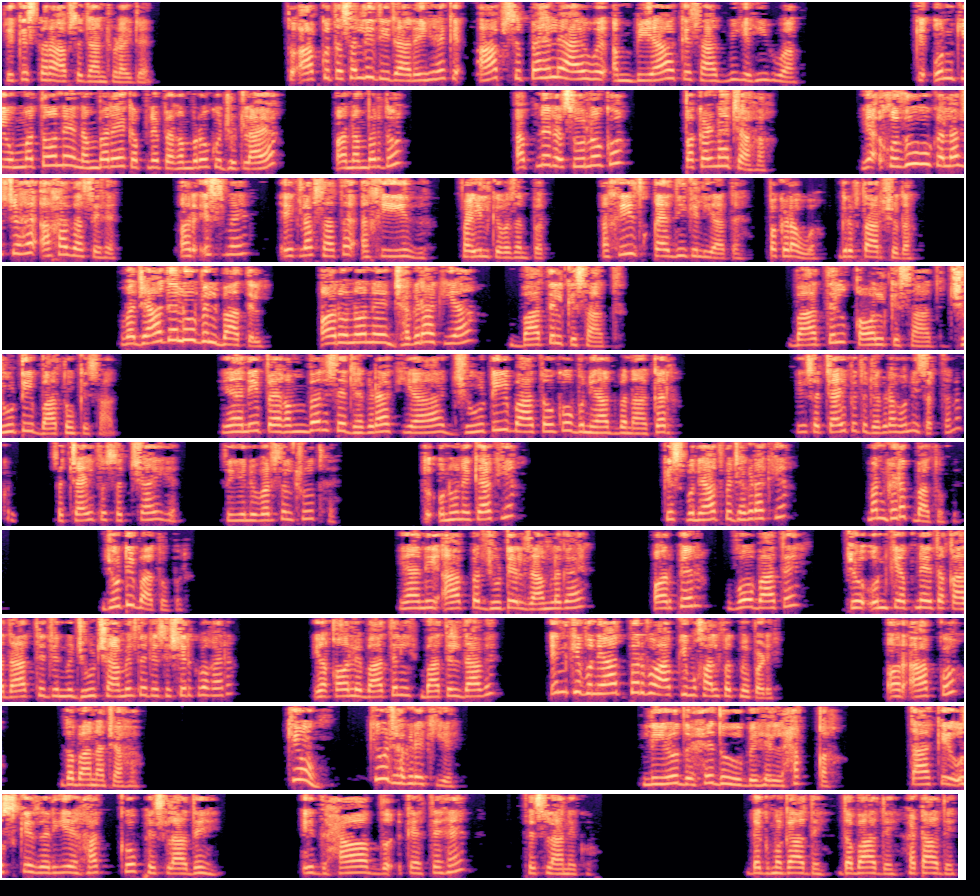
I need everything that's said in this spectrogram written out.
کہ کس طرح آپ سے جان چھڑائی جائے۔ تو آپ کو تسلی دی جا رہی ہے کہ آپ سے پہلے آئے ہوئے انبیاء کے ساتھ بھی یہی ہوا کہ ان کی امتوں نے نمبر ایک اپنے پیغمبروں کو جھٹلایا اور نمبر دو، اپنے رسولوں کو پکڑنا چاہا۔ یا خزو کا لفظ جو ہے اخذا سے ہے۔ اور اس میں ایک لفظ آتا ہے عقید فعیل کے وزن پر۔ عقیز قیدی کے لیے آتا ہے۔ پکڑا ہوا، گرفتار شدہ۔ وجادلو بل اور انہوں نے جھگڑا کیا باطل کے ساتھ۔ باطل قول کے ساتھ، جھوٹی باتوں کے ساتھ۔ یعنی پیغمبر سے جھگڑا کیا جھوٹی باتوں کو بنیاد بنا کر۔ یہ سچائی پہ تو جھگڑا ہو نہیں سکتا نا کوئی۔ سچائی تو سچائی ہے، تو یونیورسل ٹروتھ ہے۔ تو انہوں نے کیا کیا؟ کس بنیاد پہ جھگڑا کیا؟ من گھڑت باتوں پہ جھوٹی باتوں پر۔ یعنی آپ پر جھوٹے الزام لگائے اور پھر وہ باتیں جو ان کے اپنے اعتقادات تھے جن میں جھوٹ شامل تھے، جیسے شرک وغیرہ یا قول باطل باطل دعوے، ان کی بنیاد پر وہ آپ کی مخالفت میں پڑے اور آپ کو دبانا چاہا۔ کیوں؟ کیوں جھگڑے کیے؟ لیدحدو بہ الحق۔ تاکہ اس کے ذریعے حق کو پھسلا دیں۔ ادحاد کہتے ہیں پھسلانے کو۔ ڈگمگا دیں، دبا دیں، ہٹا دیں۔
